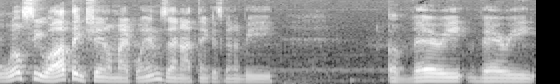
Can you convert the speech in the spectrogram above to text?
we'll see. Well, I think Shane O'Mac wins, and I think it's gonna be a very, very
